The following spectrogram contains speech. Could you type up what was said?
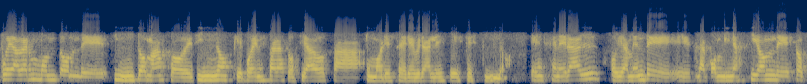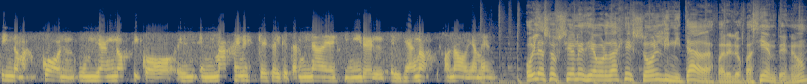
puede haber un montón de síntomas o de signos que pueden estar asociados a tumores cerebrales de este estilo en general, obviamente, es la combinación de estos síntomas con un diagnóstico en, imágenes que es el que termina de definir el, el diagnóstico, ¿no? Obviamente. Hoy las opciones de abordaje son limitadas para los pacientes, ¿no?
